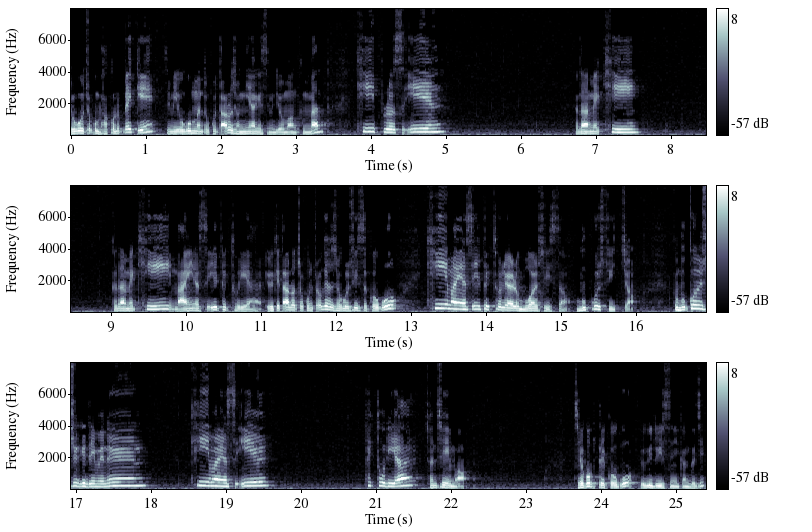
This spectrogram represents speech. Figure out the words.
요거 조금 밖으로 뺄게. 지금 요것만 조금 따로 정리하겠습니다. 요만큼만. k 플러스 1, 그 다음에 k, 그 다음에 k 마이너스 1 팩토리알. 이렇게 따로 조금 쪼개서 적을 수 있을 거고, k 마이너스 1 팩토리알로 뭐 할 수 있어? 묶을 수 있죠. 그 묶어주시게 되면은 k-1 팩토리알 전체의 뭐 제곱될 거고 여기도 있으니까 그지?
